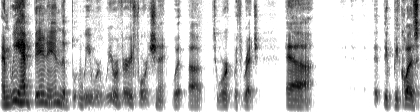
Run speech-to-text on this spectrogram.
and we have been in the. We were we were very fortunate with, uh, to work with Rich, uh, because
